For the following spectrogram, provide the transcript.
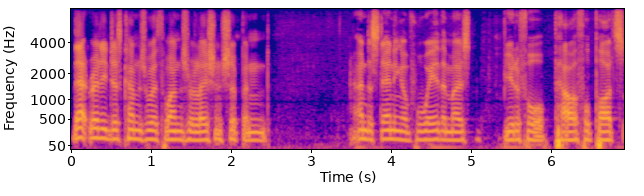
That really just comes with one's relationship and understanding of where the most beautiful, powerful parts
